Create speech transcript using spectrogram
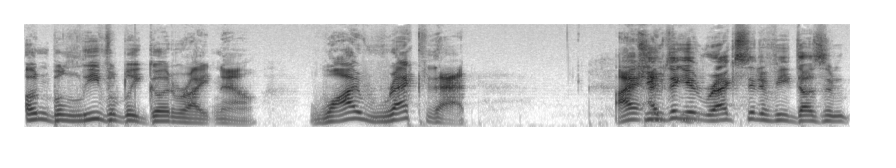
unbelievably good right now. Why wreck that? I, Do you I- think it wrecks it if he doesn't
